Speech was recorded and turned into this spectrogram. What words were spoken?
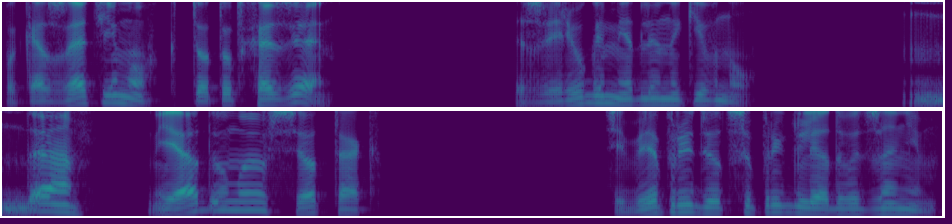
Показать ему, кто тут хозяин?» Зверюга медленно кивнул. «Да, я думаю, все так». «Тебе придется приглядывать за ним».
